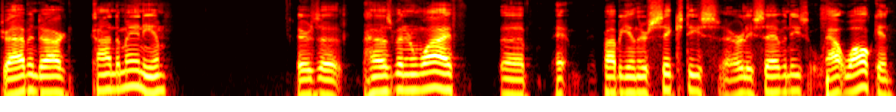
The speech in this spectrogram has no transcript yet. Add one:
driving to our condominium. There's a husband and wife, uh, eh, probably in their 60s, early 70s, out walking.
